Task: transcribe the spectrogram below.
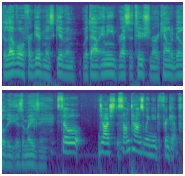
The level of forgiveness given without any restitution or accountability is amazing. So, Josh, sometimes we need to forgive.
